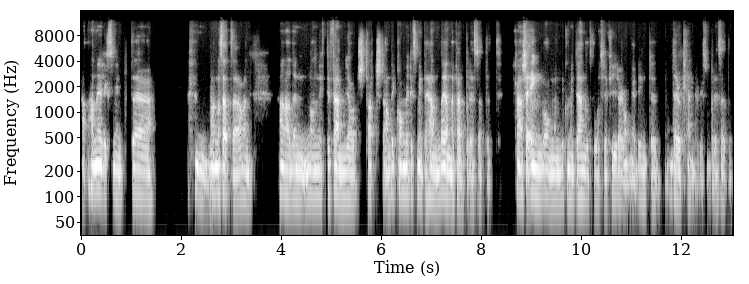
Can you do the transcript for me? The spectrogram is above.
han är liksom inte, man har sett så här, men han hade någon 95 yards touchdown. Det kommer liksom inte hända i NFL på det sättet. Kanske en gång, men det kommer inte hända två, tre, fyra gånger. Det är inte Derrick Henry liksom på det sättet.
